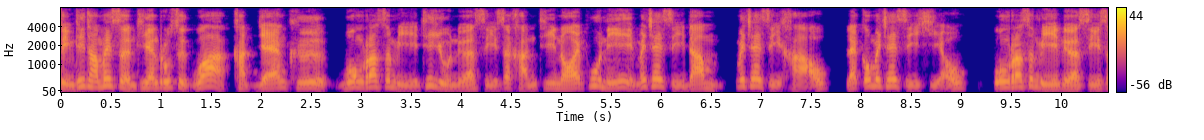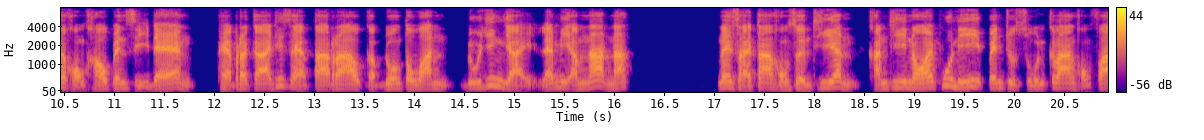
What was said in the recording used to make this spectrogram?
สิ่งที่ทำให้เสินเทียนรู้สึกว่าขัดแย้งคือ วงรัศมีที่อยู่เหนือสีสขันทีน้อยผู้นี้ไม่ใช่สีดำไม่ใช่สีขาว และก็ไม่ใช่สีเขียว วงรัศมีเหนือสีสะของเขาเป็นสีแดง แผ่ประกายที่แสบตาราวกับดวงตะวัน ดูยิ่งใหญ่และมีอำนาจนัก ในสายตาของเสินเทียน ขันทีน้อยผู้นี้เป็นจุดศูนย์กลางของฟ้า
